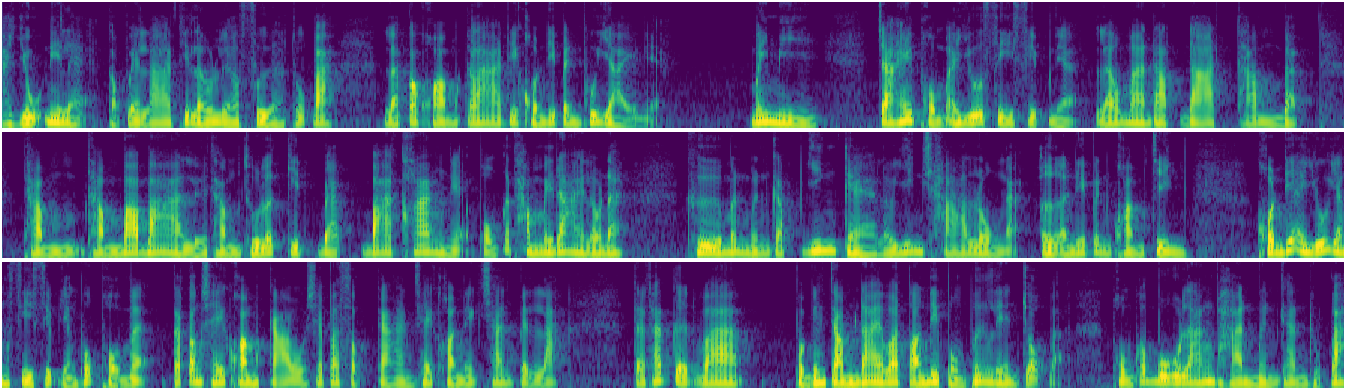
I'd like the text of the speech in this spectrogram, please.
อายุนี่แหละ กับเวลาที่เราเหลือเฟือถูกปะแล้วก็ความกล้าที่คนที่เป็นผู้ใหญ่เนี่ยไม่มีจะให้ผมอายุ 40เนี่ยแล้วมาดัดดาดทำแบบทำทำบ้าๆหรือทำธุรกิจแบบบ้าคลั่งเนี่ย ผมก็ทำไม่ได้แล้วนะ คือมันเหมือนกับยิ่งแก่แล้วยิ่งช้าลงอะ่ะเอออันนี้เป็นความจริง คนที่อายุอย่าง 40 อย่างพวกผมอะ่ะก็ต้องใช้ความเก่าใช้ประสบการณ์ใช้คอนเน็ชันเป็นหลัก แต่ถ้าเกิดว่าผมยังจำได้ว่าตอนที่ผมเพิ่งเรียนจบอะ่ะผมก็บูล้างผ่านเหมือนกันถูกปะ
